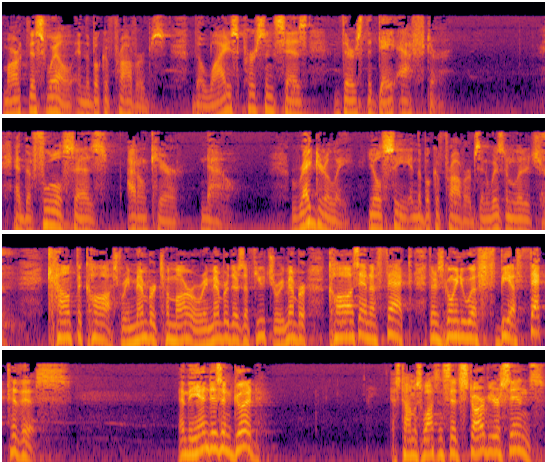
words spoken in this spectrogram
Mark this well in the book of Proverbs. The wise person says, There's the day after. And the fool says, I don't care now. Regularly, you'll see in the book of Proverbs in wisdom literature. Count the cost. Remember tomorrow. Remember there's a future. Remember cause and effect. There's going to be effect to this. And the end isn't good. As Thomas Watson said, starve your sins.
